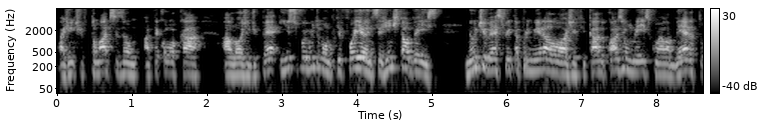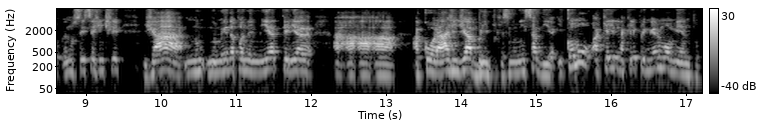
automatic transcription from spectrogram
a gente tomar a decisão, até colocar a loja de pé, e isso foi muito bom, porque foi antes. Se a gente talvez não tivesse feito a primeira loja e ficado quase um mês com ela aberto, eu não sei se a gente já, no, no meio da pandemia, teria a, a, a, a, coragem de abrir, porque você nem sabia. E como aquele, naquele primeiro momento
